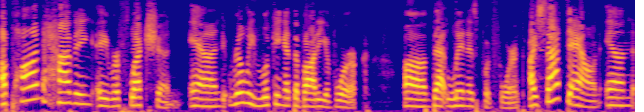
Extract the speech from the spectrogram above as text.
Upon having a reflection and really looking at the body of work uh, that Lynne has put forth, I sat down and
